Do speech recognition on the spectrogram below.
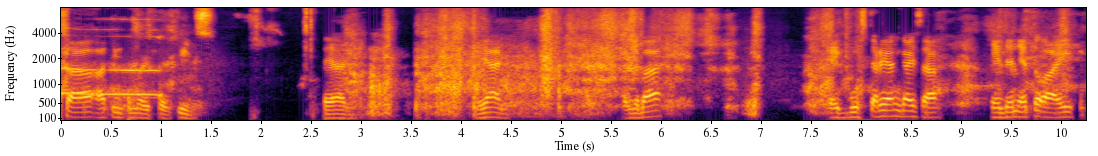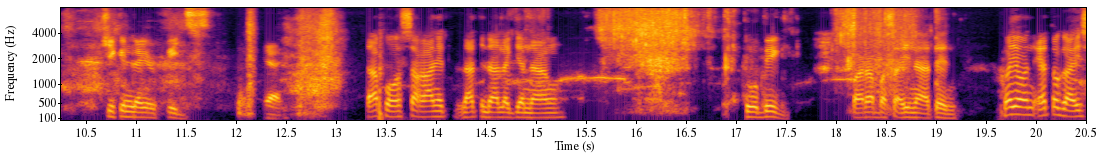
sa ating commercial feeds. Ayan. Ayan. Ano ba? Egg booster yan guys ha. And then ito ay chicken layer feeds. Ayan. Tapos saka natin lalagyan ng tubig para basahin natin. Ngayon, ito guys,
